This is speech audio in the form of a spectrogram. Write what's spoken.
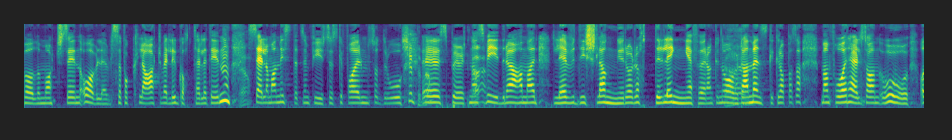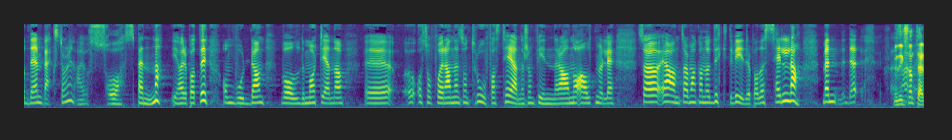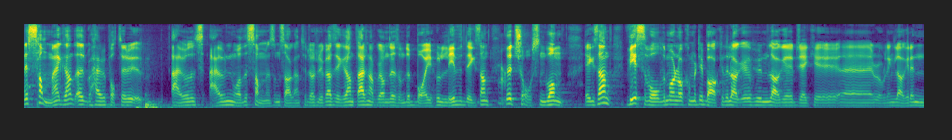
Voldemort sin overlevelse forklart veldig godt hele tiden. Ja. Selv om han mistet sin fysiske form, så dro eh, spiriten hans Ja, ja. videre. Han har levd i slanger og rotter lenge før han kunne overta en menneskekropp. Altså, man får helt sånn oh, Og den backstoryen er jo så spennende i Harry Potter. Om hvordan Voldemort gjennom uh, og så får han en sånn trofast tjener som finner han, og alt mulig. Så jeg antar man kan jo dikte videre på det selv, da. Men det, Men ikke sant, det er det samme. Ikke sant? Harry Potter er jo, er jo noe av det samme som sagaen til George Lucas. Ikke sant? Der snakker vi om det som The Boy Who Lived. Ikke sant? The Chosen One. Ikke sant? Hvis Voldemort nå kommer tilbake til lager, Hun lager JK eh, Rowling lager en,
